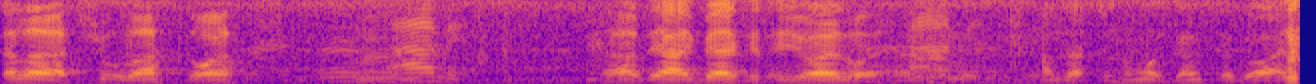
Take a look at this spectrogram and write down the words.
لا تصدق تخو تلا شو لا دويل Amin. يا يا باركة يويل وي Amin. حمزة شنو هو قمصة دويل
